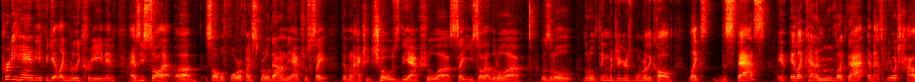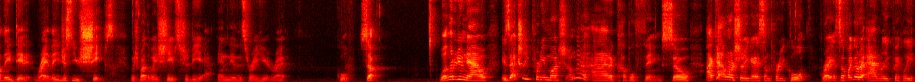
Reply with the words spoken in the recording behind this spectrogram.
pretty handy if you get like really creative. As you saw that uh, saw before, if I scroll down the actual site, then when I actually chose the actual uh, site, you saw that little uh, those little little thingamajiggers. What were they called? Like the stats. It, it like kind of moved like that, and that's pretty much how they did it, right? They just use shapes, which by the way, shapes should be in this right here, right? Cool. So what I'm going to do now is actually pretty much, I'm going to add a couple things. So I kind of want to show you guys something pretty cool, right? So if I go to add really quickly,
